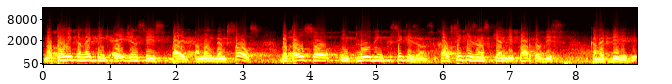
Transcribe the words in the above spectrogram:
Not only connecting agencies by, among themselves, but also including citizens, how citizens can be part of this connectivity.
